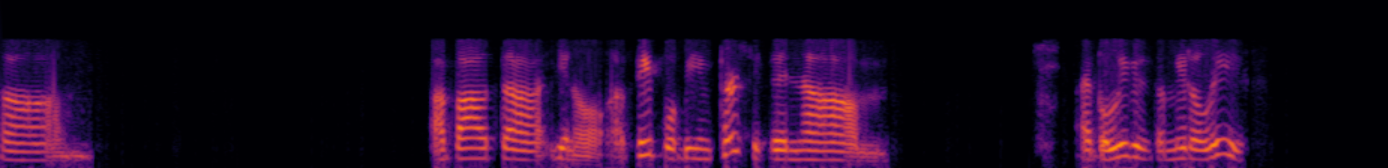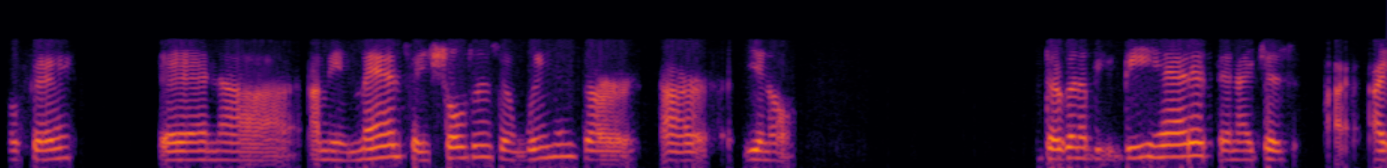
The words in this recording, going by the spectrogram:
um, about uh, you know uh, people being persecuted in um, I believe it's the Middle East. Okay, and uh, I mean, men's and children's and women's are are you know they're going to be beheaded. And I just I, I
